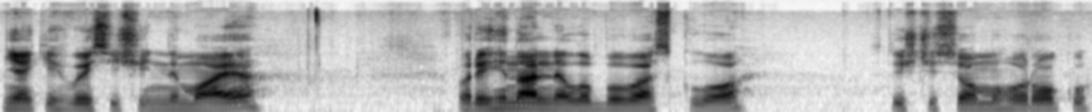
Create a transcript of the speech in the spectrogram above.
Ніяких висічень немає. Оригінальне лобове скло 2007 року.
